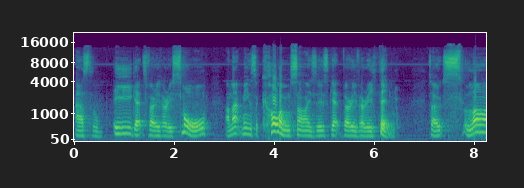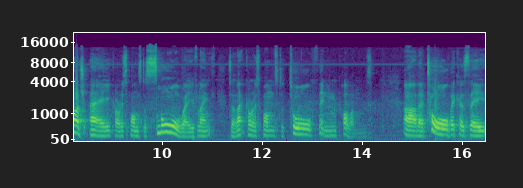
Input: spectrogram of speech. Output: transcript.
as the E gets very, very small, and that means the column sizes get very, very thin. So large A corresponds to small wavelength, so that corresponds to tall, thin columns. Uh, they're tall because the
